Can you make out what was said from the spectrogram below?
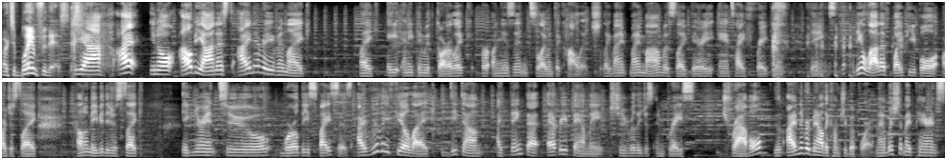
are to blame for this. Yeah, I you know, I'll be honest, I never even like like ate anything with garlic or onions in until I went to college. Like my, my mom was like very anti fragrant things. I think a lot of white people are just like I don't know, maybe they're just like ignorant to worldly spices. I really feel like deep down, I think that every family should really just embrace travel. I've never been out of the country before, and I wish that my parents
